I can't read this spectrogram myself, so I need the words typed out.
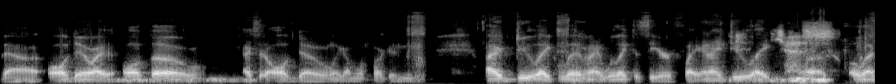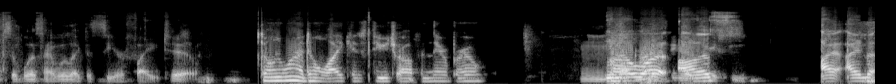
that. Although I, although I said although, like I'm a fucking. I do like Liv, and I would like to see her fight, and I do like Yes. uh, Alexa Bliss, and I would like to see her fight too. The only one I don't like is Doudrop in there, bro. Mm. You know I what? Honest, I I know,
